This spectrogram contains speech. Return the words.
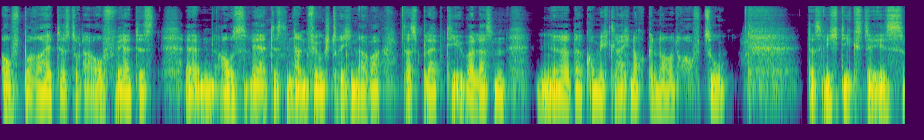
aufbereitest oder aufwertest, äh, auswertest in Anführungsstrichen, aber das bleibt dir überlassen. Äh, da komme ich gleich noch genau drauf zu. Das Wichtigste ist,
